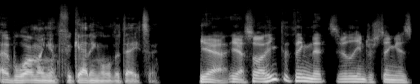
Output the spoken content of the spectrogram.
overwhelming and forgetting all the data? Yeah. Yeah. So I think the thing that's really interesting is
